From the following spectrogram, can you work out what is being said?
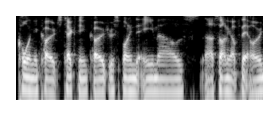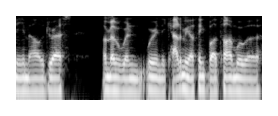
calling a coach, texting a coach, responding to emails, uh, signing up for their own email address. I remember when we were in the academy. I think by the time we were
